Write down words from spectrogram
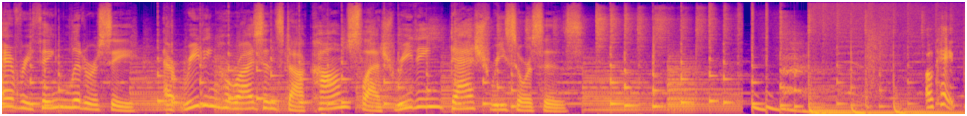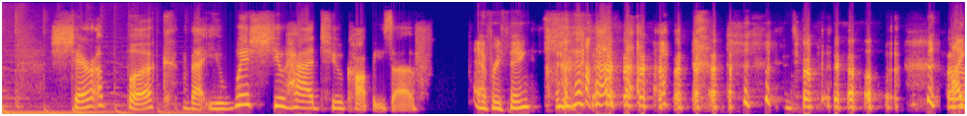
everything literacy at readinghorizons.com slash reading dash resources. Okay, share a book that you wish you had two copies of. Everything. I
